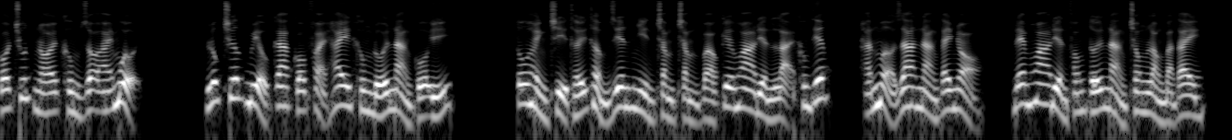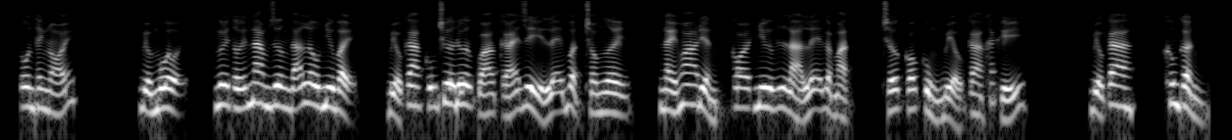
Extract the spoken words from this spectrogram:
có chút nói không rõ ái muội. Lúc trước biểu ca có phải hay không đối nàng cố ý. Tô hành chỉ thấy thẩm diên nhìn chằm chằm vào kia hoa điền lại không tiếp, hắn mở ra nàng tay nhỏ, đem hoa điền phóng tới nàng trong lòng bàn tay, ôn thanh nói. Biểu muội, ngươi tới Nam Dương đã lâu như vậy, biểu ca cũng chưa đưa quá cái gì lễ vật cho ngươi, này hoa điền coi như là lễ gặp mặt, chớ có cùng biểu ca khách khí. Biểu ca, không cần,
